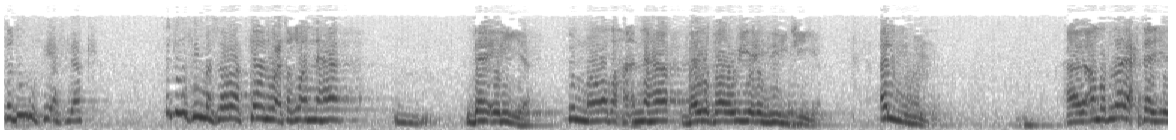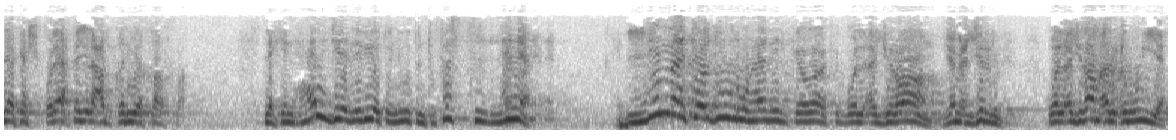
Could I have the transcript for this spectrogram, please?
تدور في أفلاك تدور في مسارات كانوا يعتقدون أنها دائرية ثم وضح أنها بيضاوية إهريجية المهم هذا أمر لا يحتاج إلى كشف ولا يحتاج إلى عبقرية خاصة. لكن هل جاذبية نيوتن تفسر لنا لما تدور هذه الكواكب والأجرام جمع جرم والأجرام العلوية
